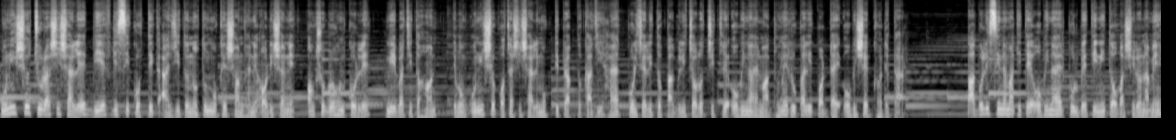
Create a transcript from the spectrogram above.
উনিশশো চুরাশি সালে বিএফডিসি কর্তৃক আয়োজিত নতুন মুখের সন্ধানে অডিশনে অংশগ্রহণ করলে নির্বাচিত হন এবং উনিশশো পঁচাশি সালে মুক্তিপ্রাপ্ত কাজী হায়াত পরিচালিত পাগলি চলচ্চিত্রে অভিনয়ের মাধ্যমে রূপালী পর্দায় অভিষেক ঘটে তার। পাগলি সিনেমাটিতে অভিনয়ের পূর্বে তিনি তবা শিরোনামে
